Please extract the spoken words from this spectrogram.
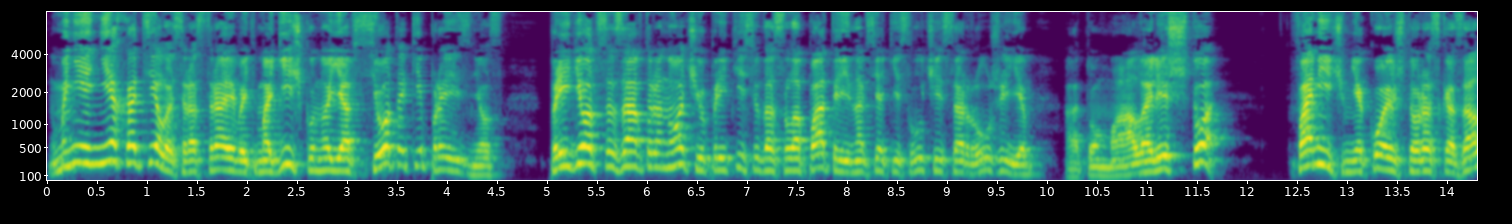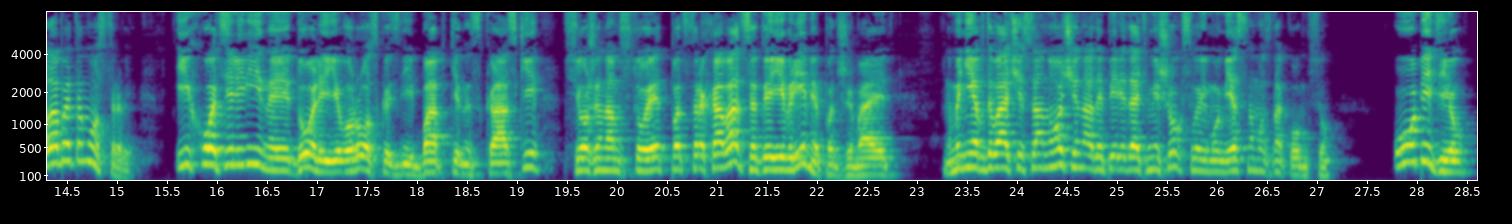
мне не хотелось расстраивать магичку, но я все-таки произнес. Придется завтра ночью прийти сюда с лопатой и на всякий случай с оружием, а то мало ли что. Фомич мне кое-что рассказал об этом острове. И хоть и львиная доля его россказней бабкины сказки, все же нам стоит подстраховаться, да и время поджимает. Мне в два часа ночи надо передать мешок своему местному знакомцу. Убедил.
